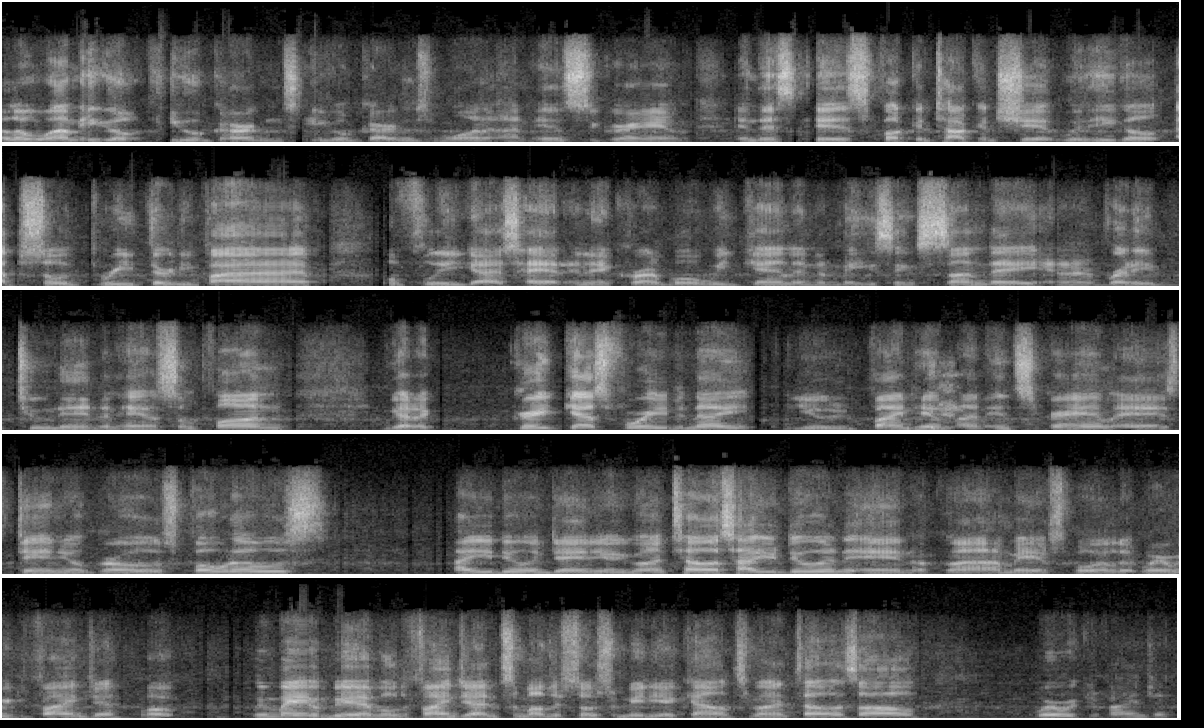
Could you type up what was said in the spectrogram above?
Hello, I'm Eagle, Eagle Gardens, Eagle Gardens One on Instagram. And this is fucking talking shit with Eagle, episode 335. Hopefully, you guys had an incredible weekend, an amazing Sunday, and are ready to tune in and have some fun. We got a great guest for you tonight. You find him on Instagram as Daniel Grows Photos. How you doing, Daniel? You want to tell us how you're doing? And uh, I may have spoiled it. Where we can find you? Well, we may be able to find you on some other social media accounts. You want to tell us all where we can find you?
